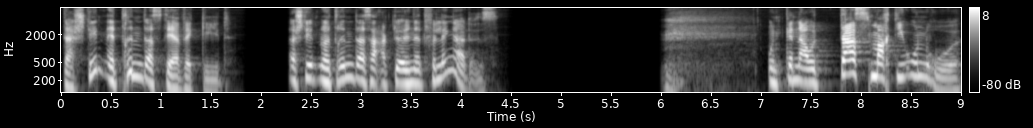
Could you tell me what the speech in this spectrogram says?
da steht nicht drin, dass der weggeht. Da steht nur drin, dass er aktuell nicht verlängert ist. Und genau das macht die Unruhe.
